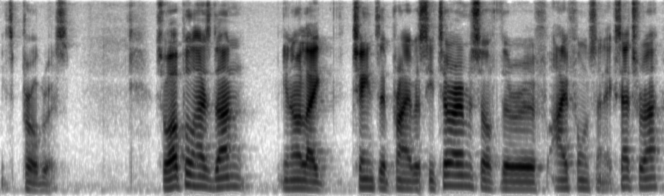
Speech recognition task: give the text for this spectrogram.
it's progress. So Apple has done, you know, like changed the privacy terms of their iPhones and etc.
